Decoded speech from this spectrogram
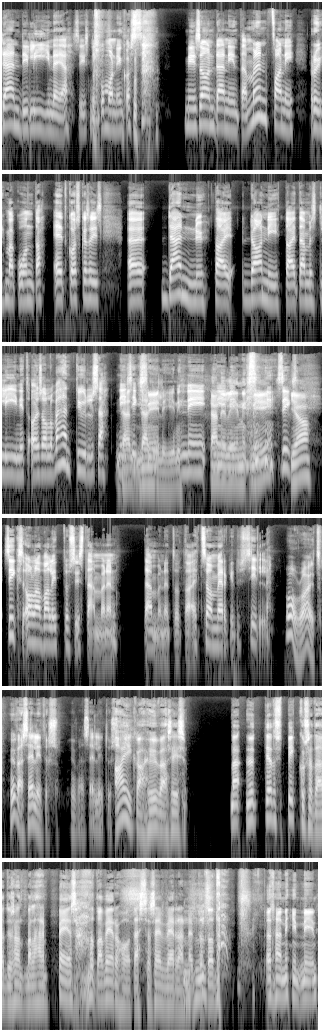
dandyliinejä, siis niin kuin monikossa. niin se on Danin tämmöinen faniryhmäkunta, et koska siis äh, Danny tai Dani tai tämmöiset liinit olisi ollut vähän tylsä. Niin Dan- siksi, Danny-liini. Niin, Danny Liini, niin. siksi, Joo. siksi ollaan valittu siis tämmöinen, tämmöinen tota, että se on merkitys sille. All right. Hyvä selitys. Hyvä selitys. Aika hyvä. Siis mä nyt tietysti pikkussa täytyy sanoa, että mä lähden peesaan tota verhoa tässä sen verran, mm-hmm. että tota, tota niin, niin,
